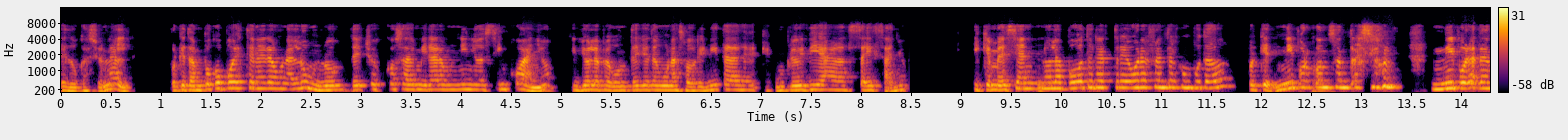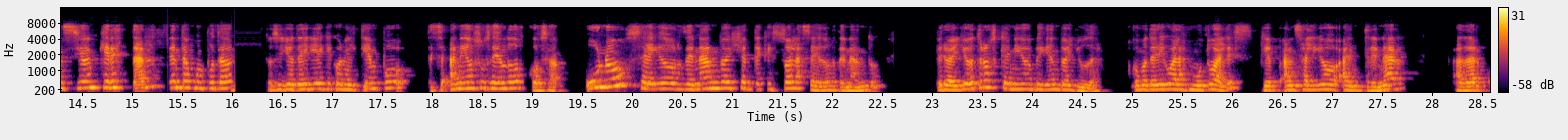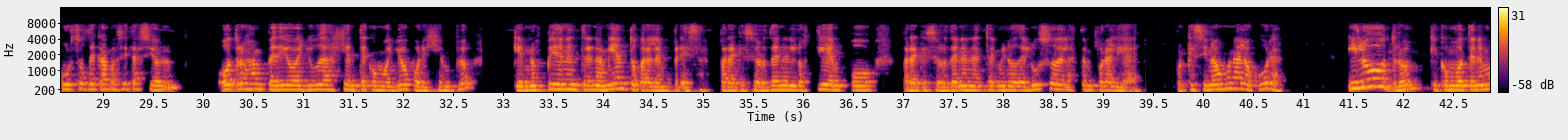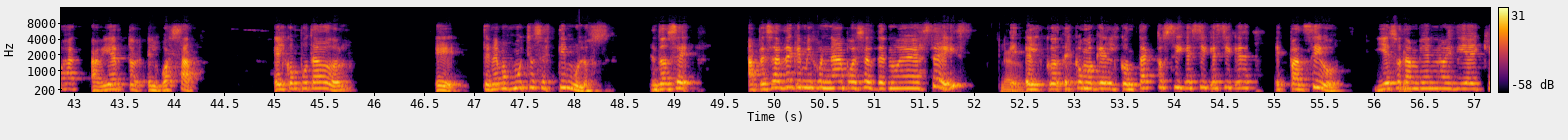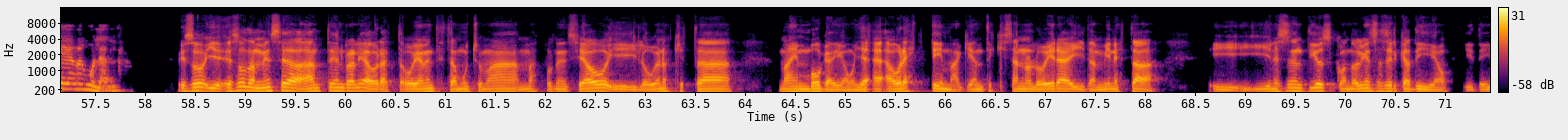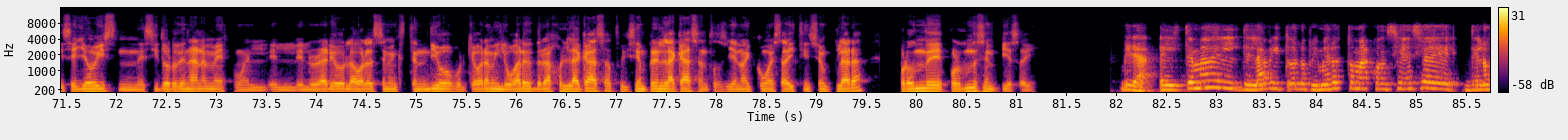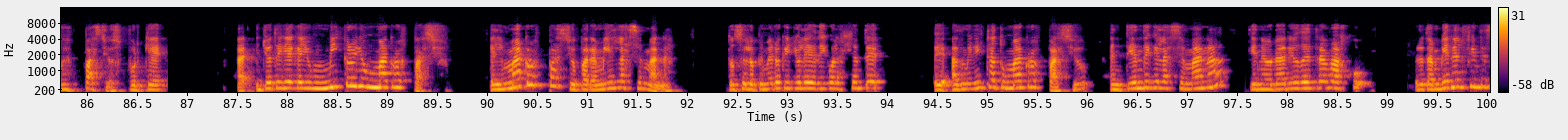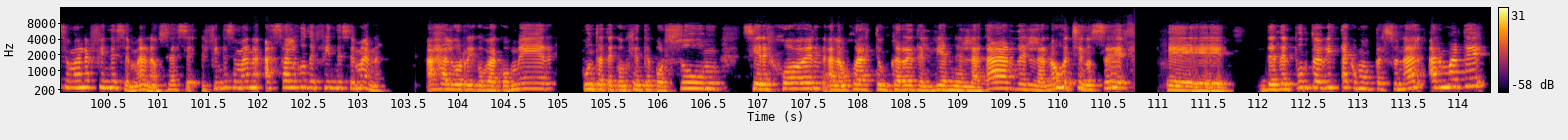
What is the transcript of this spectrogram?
educacional, porque tampoco puedes tener a un alumno, de hecho es cosa de mirar a un niño de cinco años, y yo le pregunté, yo tengo una sobrinita que cumplió hoy día seis años, y que me decían, no la puedo tener tres horas frente al computador, porque ni por concentración, ni por atención quiere estar frente al computador. Entonces yo te diría que con el tiempo han ido sucediendo dos cosas. Uno, se ha ido ordenando, hay gente que sola se ha ido ordenando, pero hay otros que han ido pidiendo ayuda. Como te digo, a las mutuales, que han salido a entrenar, a dar cursos de capacitación, otros han pedido ayuda a gente como yo, por ejemplo, que nos piden entrenamiento para la empresa, para que se ordenen los tiempos, para que se ordenen en términos del uso de las temporalidades, porque si no es una locura. Y lo otro, que como tenemos abierto el WhatsApp, el computador, eh, tenemos muchos estímulos. Entonces, a pesar de que mi jornada puede ser de 9 a 6, eh, es como que el contacto sigue, sigue, sigue expansivo. Y eso también hoy día hay que regularlo. Eso, eso también se da antes en realidad, ahora obviamente está mucho más, más potenciado y, lo bueno es que está más en boca, digamos, ya, ahora es tema, que antes quizás no lo era y también estaba. Y, en ese sentido, cuando alguien se acerca a ti y te dice, Joyce, necesito ordenarme, como el, el, horario laboral se me extendió porque ahora mi lugar de trabajo es la casa, estoy siempre en la casa, entonces ya no hay como esa distinción clara, ¿por dónde, por dónde se empieza ahí? Mira, el tema del, del hábito, lo primero es tomar conciencia de, de, los espacios, porque Ah, yo te diría que hay un micro y un macro espacio. El macro espacio para mí es la semana. Entonces, lo primero que yo le digo a la gente, eh, administra tu macro espacio, entiende que la semana tiene horario de trabajo, pero también el fin de semana es fin de semana. O sea, el fin de semana, haz algo de fin de semana. Haz algo rico para comer, júntate con gente por Zoom. Si eres joven, a lo mejor hazte un carrete el viernes en la tarde, en la noche, no sé. Eh, desde el punto de vista como personal, ármate,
